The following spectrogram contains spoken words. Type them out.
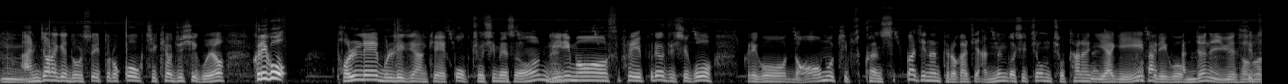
음. 안전하게 놀 수 있도록 꼭 지켜주시고요. 그리고 벌레 물리지 않게 꼭 조심해서 네. 미리 뭐 스프레이 뿌려주시고 그리고 너무 깊숙한 숲까지는 들어가지 않는 것이 좀 좋다는 이야기 네. 항상 드리고 안전에 유의해서 싶습니다.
